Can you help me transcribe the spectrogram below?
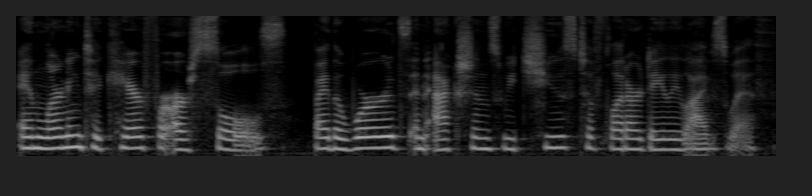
and learning to care for our souls by the words and actions we choose to flood our daily lives with.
